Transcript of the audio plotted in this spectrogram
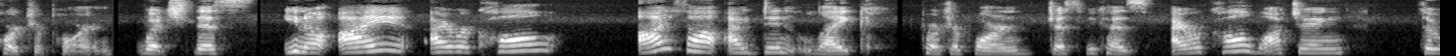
torture porn, which this you know I I recall I thought I didn't like torture porn just because I recall watching the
